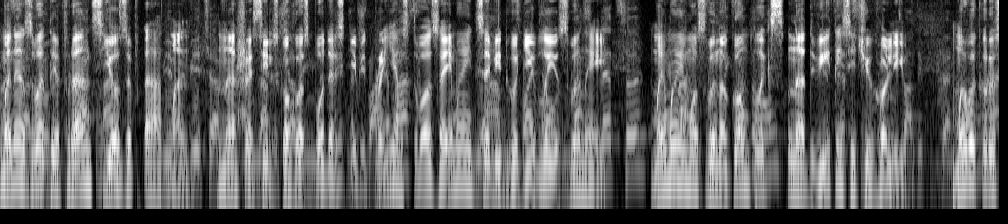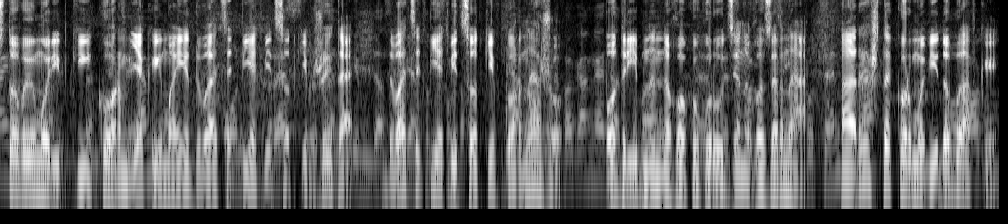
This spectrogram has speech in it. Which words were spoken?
Мене звати Франц Йозеф Атман. Наше сільськогосподарське підприємство займається відгодівлею свиней. Ми маємо свинокомплекс на 2000 голів. Ми використовуємо рідкий корм, який має 25% жита, 25% корнажу, подрібненого кукурудзяного зерна, а решта кормові добавки.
